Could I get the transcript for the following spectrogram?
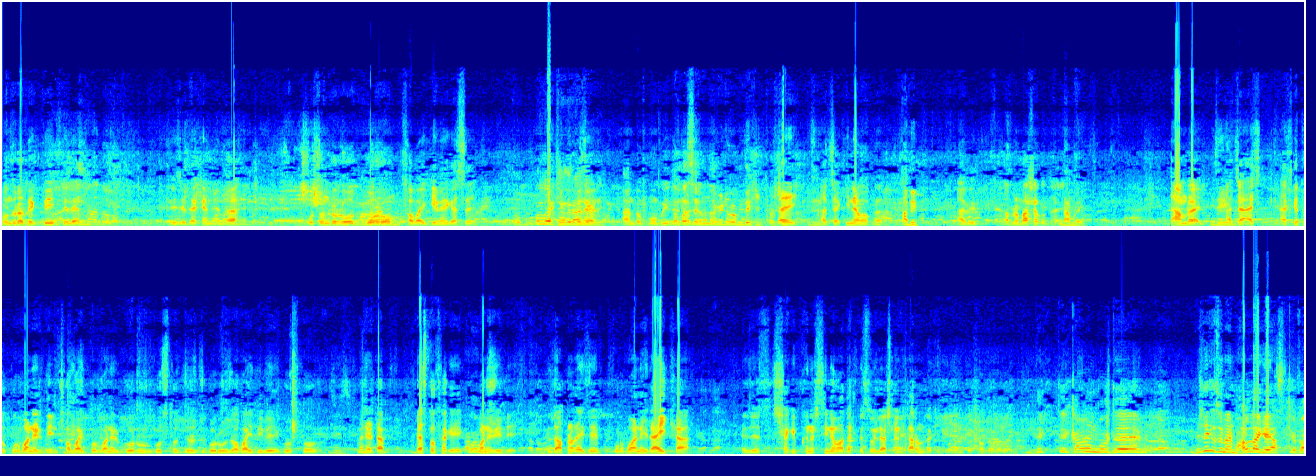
বন্ধুরা দেখতেই পেলেন। এই যে দেখেন এরা প্রচণ্ড রোদ গরম সবাই ঘেমে গেছে। তাণ্ডব মুভি দেখার জন্য। আচ্ছা কি নাম আপনার? আবিব আবিব আপনার বাসা কোথায়? ধামরাই। আচ্ছা আজ- আজকে তো কোরবানির দিন। সবাই কোরবানির গরুর গোস্ত গরু জবাই দিবে গোস্ত। মানে এটা ব্যস্ত থাকে কোরবানির ঈদে। কিন্তু আপনারা এই যে কোরবানি রাইখা এই যে শাকিব খানের সিনেমা দেখতে চলে আসলেন কারণটা কি? বলেন তো সকালবেলায় দেখতে কারণ বলতে বেশি কিছু নাই ভালো লাগে আজকে তো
